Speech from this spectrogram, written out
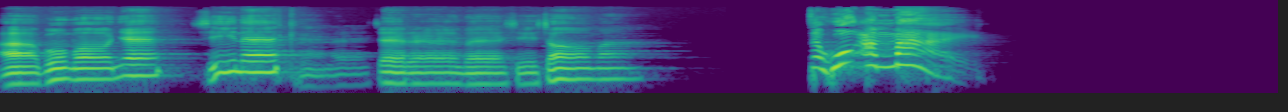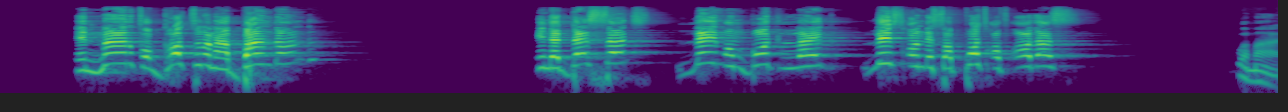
Abu monye Shineke chereme chichoma. So who am I? A man forgotten and abandoned in the desert, lame on both legs, lives on the support of others. Who am I?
